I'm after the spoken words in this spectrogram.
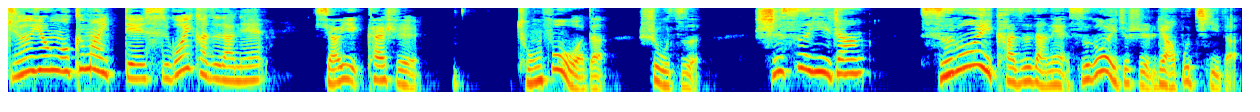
十四億枚ってすごい数だね。小易开始。重复我的数字。十四亿张，すごい数だね。すごい就是了不起的，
